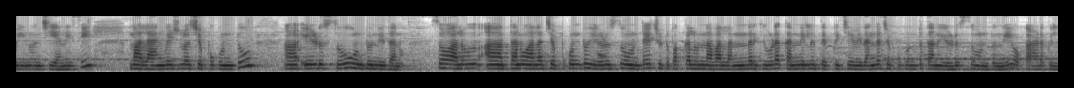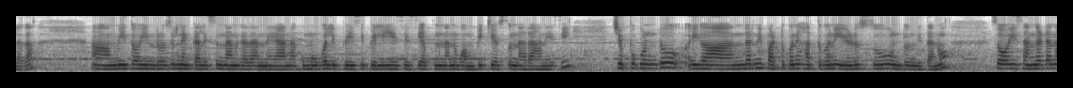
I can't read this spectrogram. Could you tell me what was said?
మీ నుంచి అనేసి మా లాంగ్వేజ్లో చెప్పుకుంటూ ఏడుస్తూ ఉంటుంది తను. సో అలు తను అలా చెప్పుకుంటూ ఏడుస్తూ ఉంటే చుట్టుపక్కల ఉన్న వాళ్ళందరికీ కూడా కన్నీళ్ళు తెప్పించే విధంగా చెప్పుకుంటూ తను ఏడుస్తూ ఉంటుంది ఒక ఆడపిల్లగా. మీతో ఇన్ని రోజులు నేను కలిసి ఉన్నాను కదా అన్నయ్య నాకు మువ్వలు ఇప్పేసి పెళ్ళి చేసేసి అప్పుడు నన్ను పంపించేస్తున్నారా అనేసి చెప్పుకుంటూ ఇక అందరినీ పట్టుకొని హత్తుకొని ఏడుస్తూ ఉంటుంది తను. సో ఈ సంఘటన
